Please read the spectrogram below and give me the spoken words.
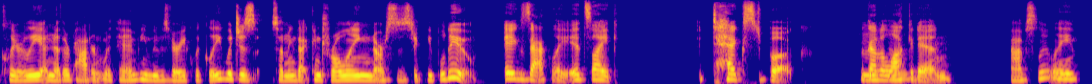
clearly another pattern with him. He moves very quickly, which is something that controlling narcissistic people do. Exactly. It's like textbook. Got to lock mm-hmm. it in. Absolutely.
